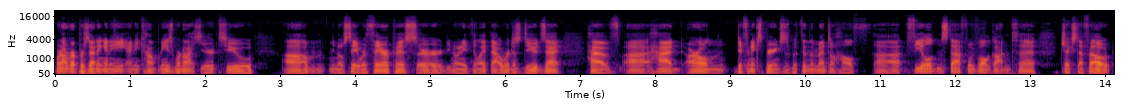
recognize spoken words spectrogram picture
we're not representing any any companies. We're not here to um, you know, say we're therapists or you know anything like that. We're just dudes that have uh, had our own different experiences within the mental health uh, field and stuff. We've all gotten to check stuff out.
